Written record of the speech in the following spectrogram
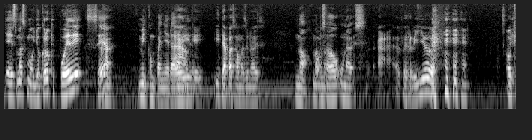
Es más como yo creo que puede ser Ajá. mi compañera Ah, de vida. ok. ¿Y te ha pasado más de una vez? No, me ha pasado una vez. Ah, perrillo. ok,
